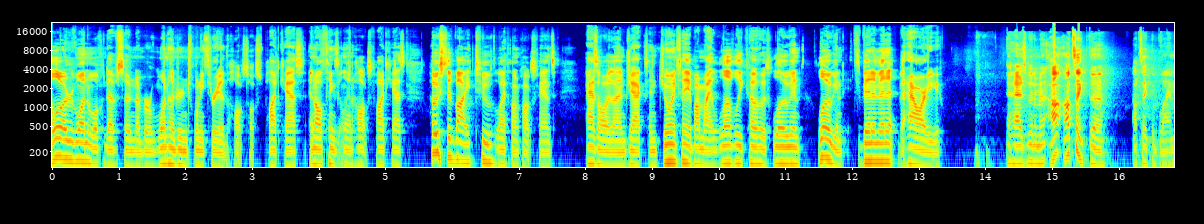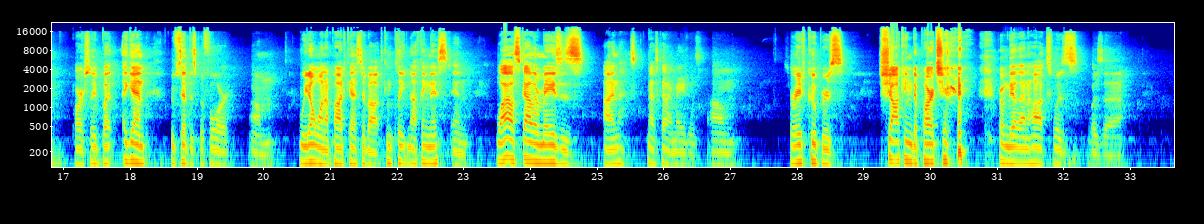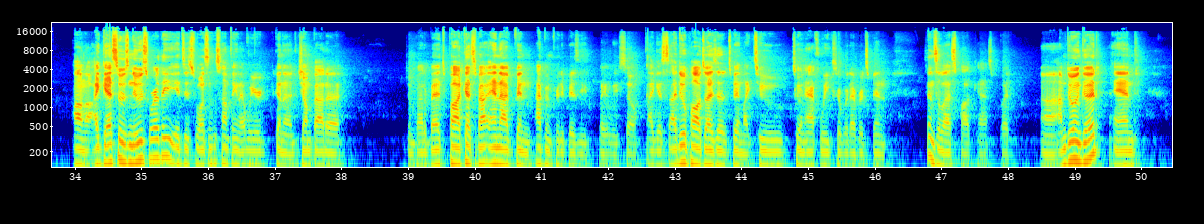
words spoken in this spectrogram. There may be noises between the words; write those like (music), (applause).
Hello, everyone, welcome to episode number 123 of the HoxTalks podcast and all things Atlanta Hawks podcast, hosted by two lifelong Hawks fans. As always, I'm Jackson, joined today by my lovely co-host Logan. Logan, it's been a minute, but how are you? It has been a minute. I'll, I'll take the I'll take the blame partially, but again, we've said this before. Um, we don't want a podcast about complete nothingness. And while Skylar Mays is uh, not, Skylar Mays um, Sharife Cooper's shocking departure (laughs) from the Atlanta Hawks was was uh I don't know. I guess it was newsworthy. It just wasn't something that we were gonna jump out of jump out of bed to podcast about. And I've been I've been pretty busy lately, so I guess I do apologize that it's been like two two and a half weeks or whatever it's been since the last podcast. But uh, I'm doing good, and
